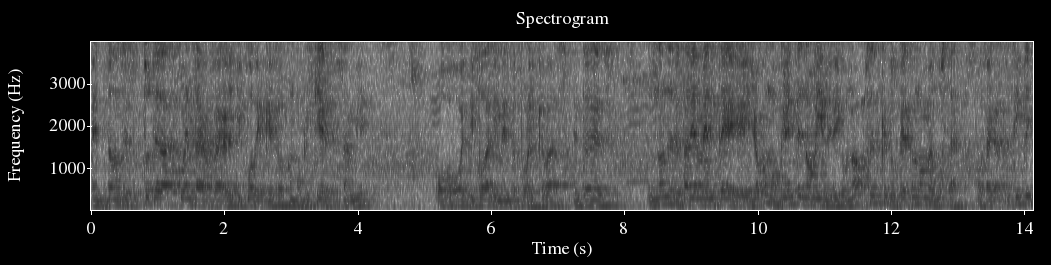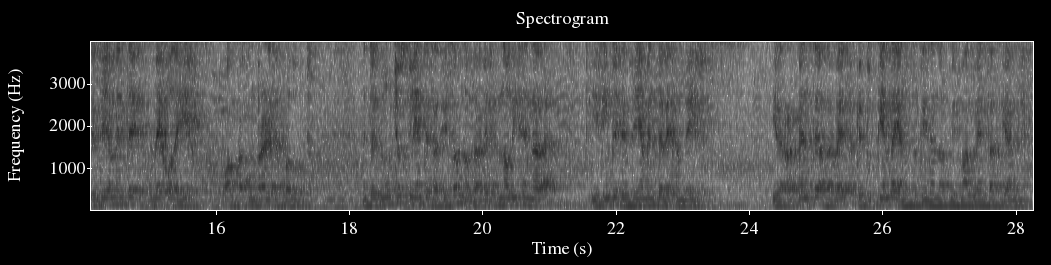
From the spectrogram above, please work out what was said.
Entonces tú te das cuenta, o sea, el tipo de queso como que quieres también, o, o el tipo de alimento por el que vas. Entonces, no necesariamente yo como cliente no voy y le digo, no, pues es que su queso no me gusta. O sea, simple y sencillamente dejo de ir a, a comprar ese producto. Entonces, muchos clientes así son, o sea, a veces no dicen nada y simple y sencillamente dejan de ir. Y de repente, o sea, ves que tu tienda ya no está teniendo las mismas ventas que antes.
